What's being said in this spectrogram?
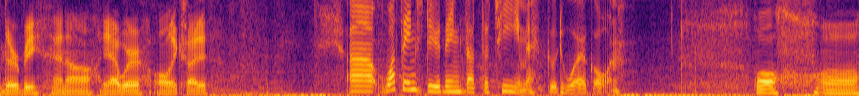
derby, and uh, yeah, we're all excited. Uh, what things do you think that the team could work on? Well, uh,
